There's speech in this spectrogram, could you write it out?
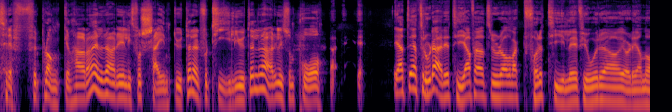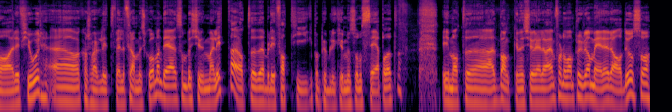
treffer planken her da, eller er de litt for seint ute, eller er det for tidlig ute, eller er det liksom på jeg, jeg, tror det er i tida, for jeg tror det hadde vært for tidlig i fjor å gjøre det i januar i fjor. Eh, kanskje vært litt vel framme i skoa, men det som bekymrer meg litt, er at det blir fatigue på publikummet som ser på dette. I og med at det er bankene kjører hele veien. For når man programmerer radio, så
